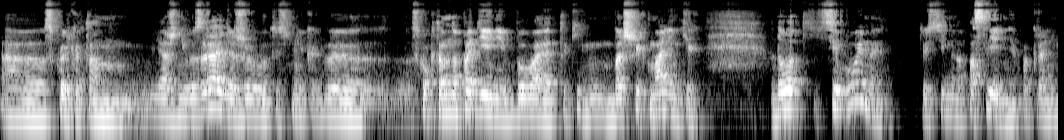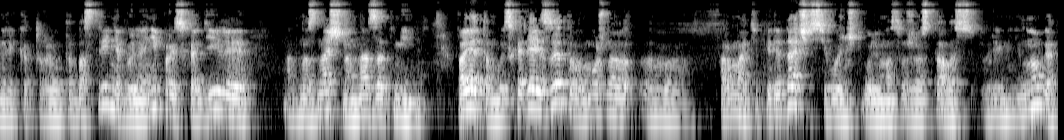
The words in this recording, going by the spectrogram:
э, сколько там, я же не в Израиле живу, то есть мне как бы, сколько там нападений бывает, таких больших, маленьких. Но вот все войны, то есть именно последние, по крайней мере, которые вот обострения были, они происходили однозначно на затмение. Поэтому, исходя из этого, можно э, в формате передачи, сегодня, тем у нас уже осталось времени немного, э,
